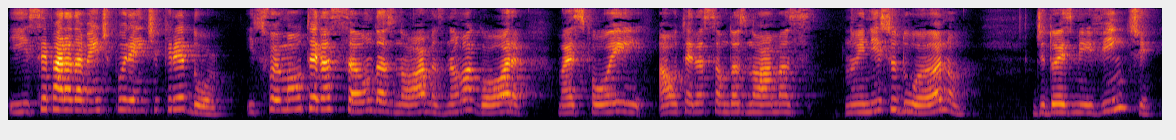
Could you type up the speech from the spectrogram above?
E separadamente por ente credor. Isso foi uma alteração das normas, não agora, mas foi a alteração das normas no início do ano de 2020,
